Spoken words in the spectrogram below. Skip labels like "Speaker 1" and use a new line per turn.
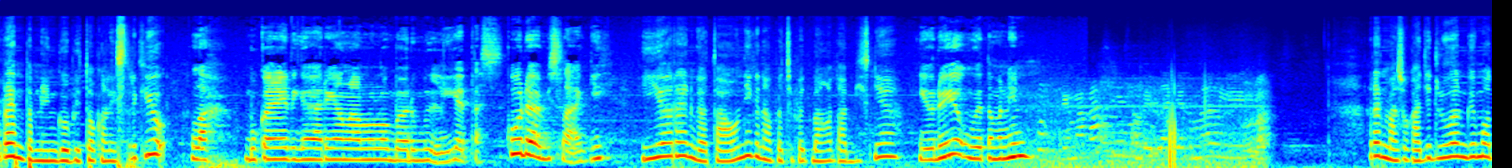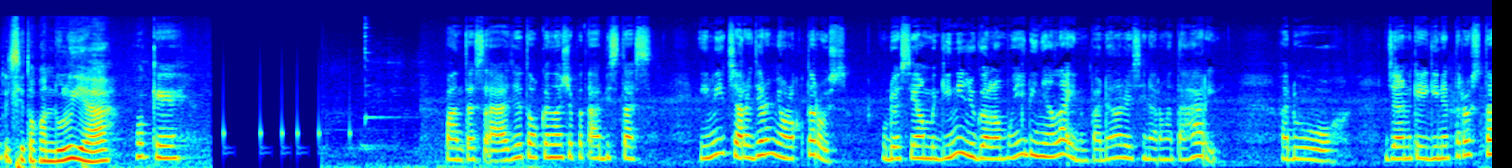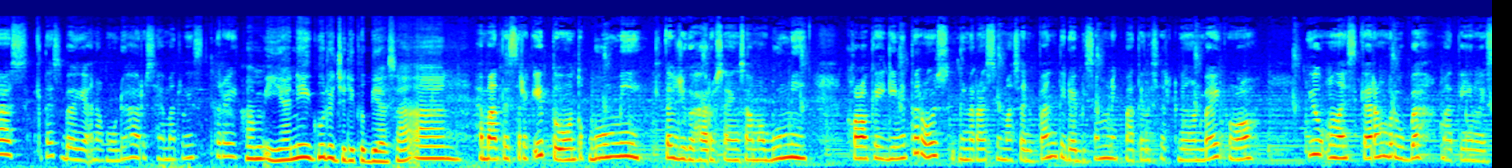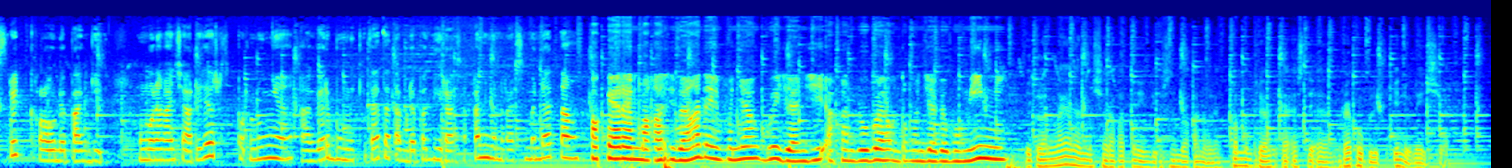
Ren, temenin gue beli token listrik yuk.
Lah, bukannya tiga hari yang lalu lo baru beli ya tas? Kok udah habis lagi?
Iya Ren, gak tahu nih kenapa cepet banget habisnya.
Yaudah yuk gue temenin.
Ren, masuk aja duluan, gue mau isi token dulu ya.
Oke. Pantes aja token lo cepet habis tas. Ini charger nyolok terus. Udah siang begini juga lampunya dinyalain padahal ada sinar matahari. Aduh, jangan kayak gini terus tas. Kita sebagai anak muda harus hemat listrik.
Hmm, iya nih, gue udah jadi kebiasaan.
Hemat listrik itu untuk bumi. Kita juga harus sayang sama bumi. Kalau kayak gini terus, generasi masa depan tidak bisa menikmati listrik dengan baik loh. Yuk mulai sekarang berubah, matiin listrik kalau udah pagi. Menggunakan charger seperlunya agar bumi kita tetap dapat dirasakan generasi mendatang.
Oke Ren, makasih banget ya infonya. Gue janji akan berubah untuk menjaga bumi ini.
Iklan layanan masyarakat ini dipersembahkan oleh Kementerian ESDM Republik Indonesia.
